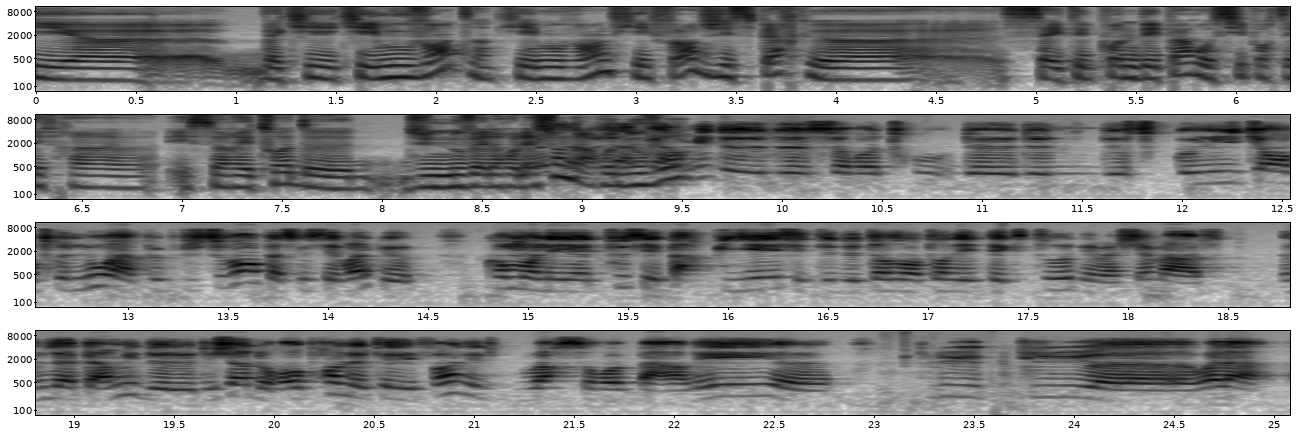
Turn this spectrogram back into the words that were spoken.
qui, est, euh, bah, qui, est, qui est émouvante, qui est émouvante, qui est forte. J'espère que euh, ça a été le point de départ aussi pour tes frères et sœurs et toi d'une nouvelle relation, ça d'un nous a renouveau. permis de, de se retrouver, de, de, de se communiquer entre nous un peu plus souvent parce que c'est vrai que comme on est tous éparpillés, c'était de temps en temps des textos, des machins, bah, ça nous a permis de, déjà de reprendre le téléphone et de pouvoir se reparler euh, plus, plus, euh, voilà,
